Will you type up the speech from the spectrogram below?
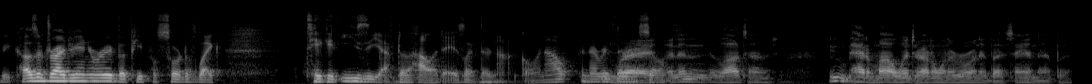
because of dry January, but people sort of like take it easy after the holidays, like they're not going out and everything. right. So And then a lot of times, you had a mild winter. I don't want to ruin it by saying that, but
